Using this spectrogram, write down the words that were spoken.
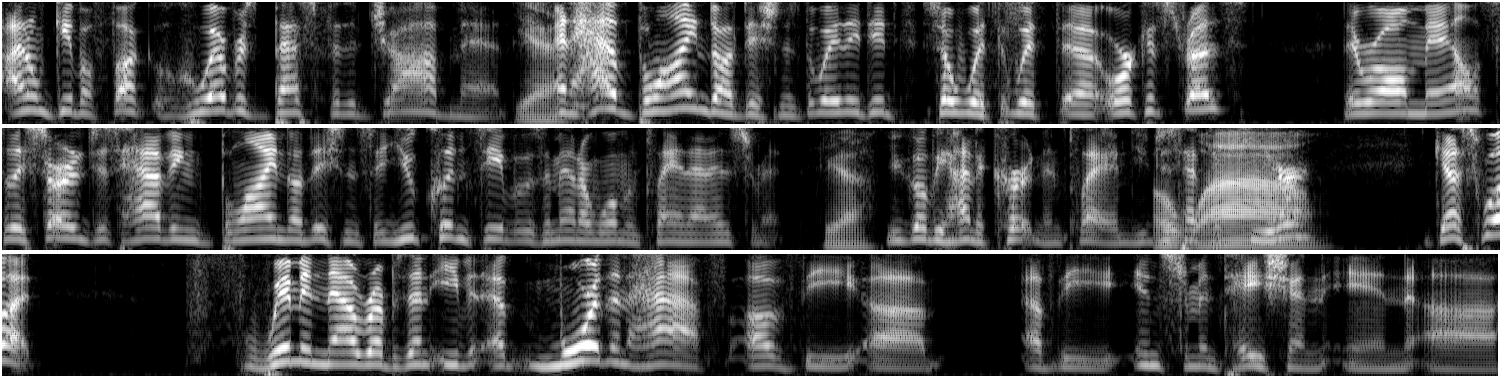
I don't give a fuck. Whoever's best for the job, man. Yeah. And have blind auditions the way they did. So with with uh, orchestras. They were all male, so they started just having blind auditions, so you couldn't see if it was a man or woman playing that instrument. Yeah. you go behind a curtain and play, and you just Oh, have wow. to hear. Guess what? F- women now represent even uh, more than half of the uh, of the instrumentation in uh,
